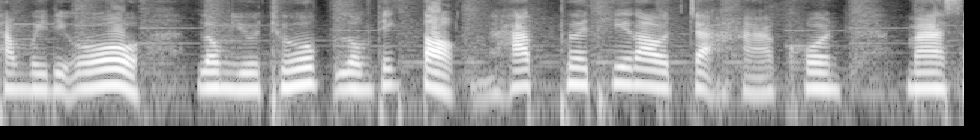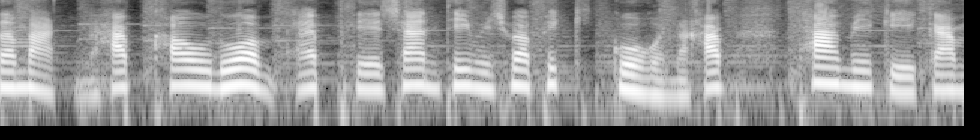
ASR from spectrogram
ทำวิดีโอลง YouTube ลง TikTok นะครับ เพื่อที่เราจะหาคนมาสมัครนะครับ เข้าร่วมแอปพลิเคชันที่มีชื่อว่า p i k i g o นะครับ ถ้ามีกิจกรรม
